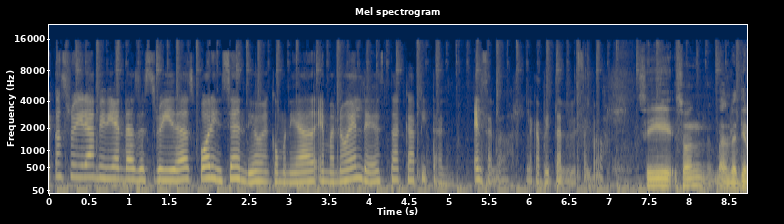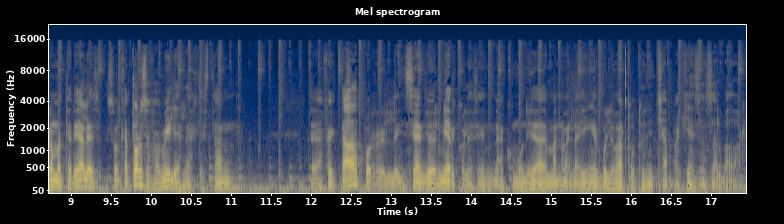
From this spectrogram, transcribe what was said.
Reconstruirán viviendas destruidas por incendio en comunidad Emanuel de esta capital, El Salvador, la capital de El Salvador. Sí, son, bueno, les dieron materiales, son 14 familias las que están eh, afectadas por el incendio del miércoles en la comunidad de Manuel, ahí en el Boulevard Tutunichapa, aquí en San Salvador.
